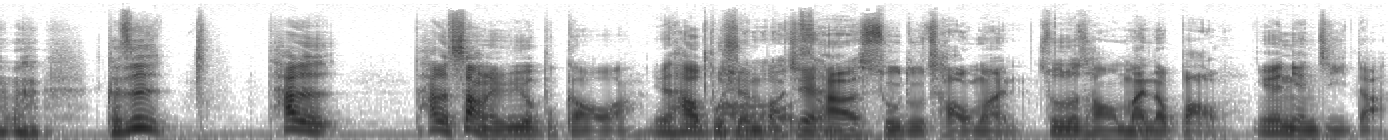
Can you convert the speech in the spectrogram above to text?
可是他的他的上垒率又不高啊，因为他又不选保送，而且他的速度超慢，速度超慢，慢到爆，因为年纪大。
